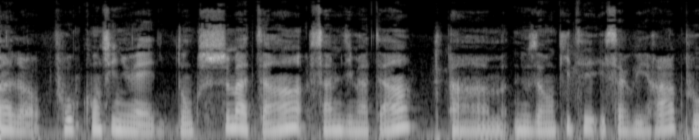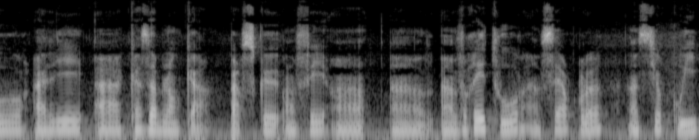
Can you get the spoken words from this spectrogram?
Alors, pour continuer, donc ce matin, samedi matin, euh, nous avons quitté Essaouira pour aller à Casablanca parce qu'on fait un, vrai tour, un cercle, un circuit,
